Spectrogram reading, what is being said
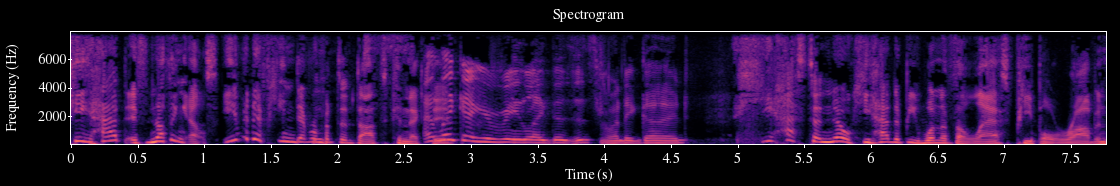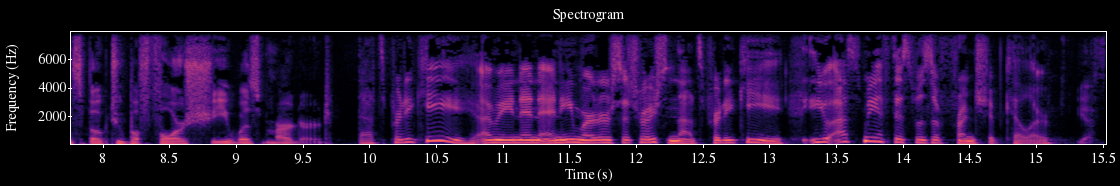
He had, if nothing else, even if he never put the dots connected. I like how you're being like this. It's really good. he has to know he had to be one of the last people Robin spoke to before she was murdered. That's pretty key. I mean, in any murder situation, that's pretty key. You asked me if this was a friendship killer. Yes.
